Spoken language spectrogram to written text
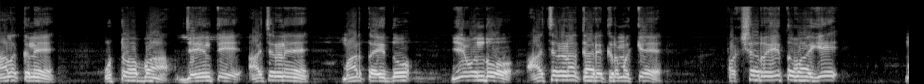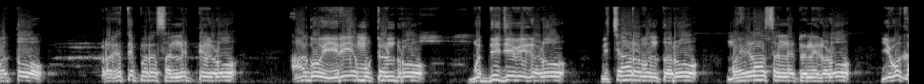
ನಾಲ್ಕನೇ ಹುಟ್ಟುಹಬ್ಬ ಜಯಂತಿ ಆಚರಣೆ ಮಾಡ್ತಾ ಇದ್ದು, ಈ ಒಂದು ಆಚರಣಾ ಕಾರ್ಯಕ್ರಮಕ್ಕೆ ಪಕ್ಷರಹಿತವಾಗಿ ಮತ್ತು ಪ್ರಗತಿಪರ ಸಂಘಟನೆಗಳು ಹಾಗೂ ಹಿರಿಯ ಮುಖಂಡರು, ಬುದ್ಧಿಜೀವಿಗಳು, ವಿಚಾರವಂತರು, ಮಹಿಳಾ ಸಂಘಟನೆಗಳು, ಯುವಕ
